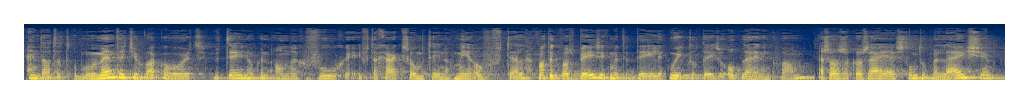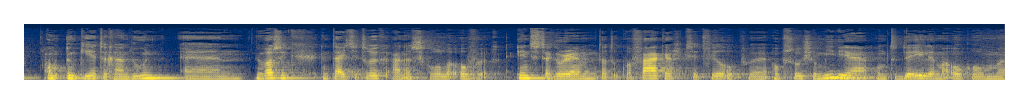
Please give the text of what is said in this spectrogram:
En dat het op het moment dat je wakker wordt meteen ook een ander gevoel geeft. Daar ga ik zo meteen nog meer over vertellen. Want ik was bezig met te delen hoe ik tot deze opleiding kwam. Nou, zoals ik al zei, hij stond op mijn lijstje om een keer te gaan doen. En nu was ik een tijdje terug aan het scrollen over Instagram. Dat ook wel vaker. Ik zit veel op, uh, op social media om te delen, maar ook om uh,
